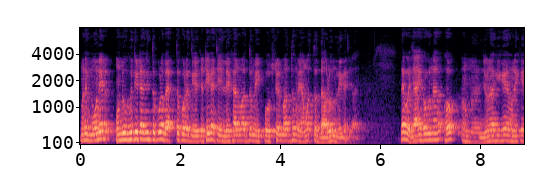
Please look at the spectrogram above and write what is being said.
মানে মনের অনুভূতিটা কিন্তু পুরো ব্যক্ত করে দিয়েছে। ঠিক আছে, এই লেখার মাধ্যমে, এই পোস্টের মাধ্যমে আমার তো দারুণ লেগে যায় দেখো, যাই হোক না হোক জোনাকিকে অনেকে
